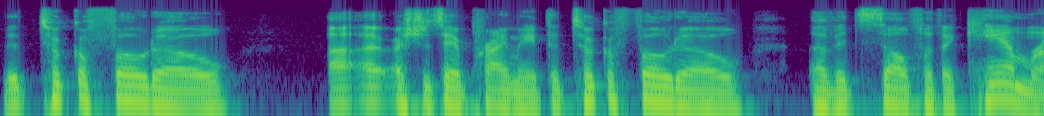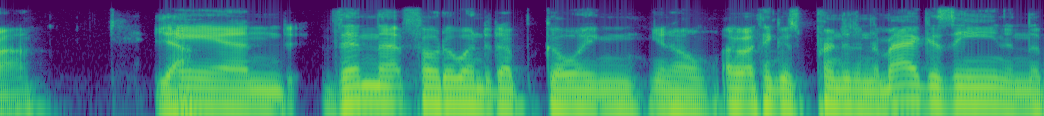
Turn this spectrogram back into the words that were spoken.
that took a photo. Uh, I should say a primate that took a photo of itself with a camera. Yeah. And then that photo ended up going, you know, I think it was printed in a magazine, and the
